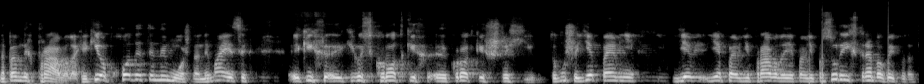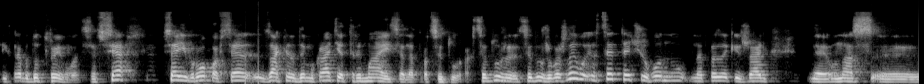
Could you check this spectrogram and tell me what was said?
на певних правилах, які обходити не можна. Немає цих яких якихось коротких е, коротких шляхів, тому що є певні. Є, є певні правила, є певні процедури, їх треба виконати, їх треба дотримуватися. Вся вся Європа, вся західна демократія тримається на процедурах. Це дуже це дуже важливо, і це те, чого ну на превеликий жаль е, у нас е,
